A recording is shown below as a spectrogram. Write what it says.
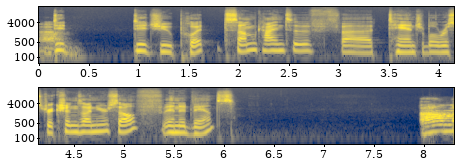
Um, Did did you put some kinds of uh, tangible restrictions on yourself in advance? um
